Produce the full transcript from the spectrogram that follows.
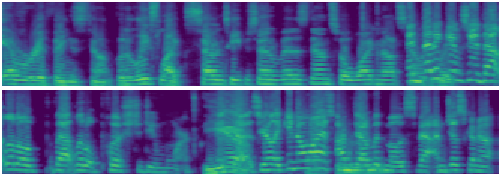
everything is done, but at least like seventy percent of it is done. So why not? and then it gives you that little that little push to do more. It does. You're like, you know what? I'm done with most of it. I'm just gonna,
